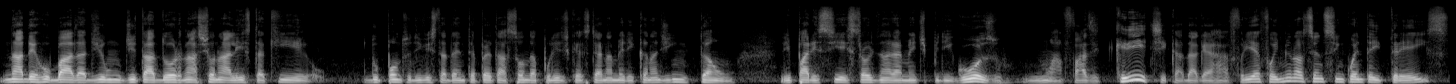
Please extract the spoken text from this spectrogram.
na derrubada de um ditador nacionalista que, do ponto de vista da interpretação da política externa americana de então, lhe parecia extraordinariamente perigoso, numa fase crítica da Guerra Fria, foi em 1953,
